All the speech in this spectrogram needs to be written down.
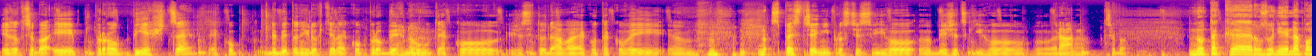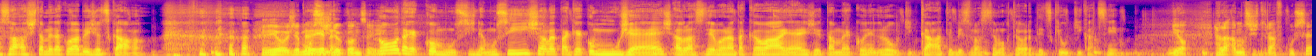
Je to třeba i pro běžce, jako kdyby to někdo chtěl jako proběhnout, jako, že si to dává jako takovej um, zpestření prostě svého běžeckého eh, rána třeba? No tak eh, rozhodně jedna pasáž tam je taková běžecká. Jo, že musíš jedna- dokonce. No tak jako musíš, nemusíš, ale tak jako můžeš a vlastně ona taková je, že tam jako někdo utíká, ty bys vlastně mohl teoreticky utíkat s ním. Jo, hele, a musíš to dát v kuse?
